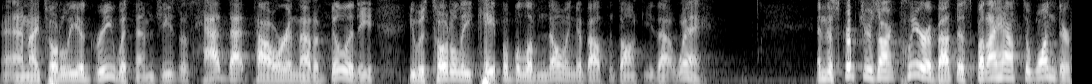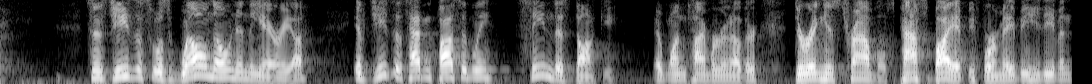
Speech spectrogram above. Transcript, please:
And I totally agree with them. Jesus had that power and that ability. He was totally capable of knowing about the donkey that way. And the scriptures aren't clear about this, but I have to wonder since Jesus was well known in the area, if Jesus hadn't possibly seen this donkey at one time or another during his travels, passed by it before, maybe he'd even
